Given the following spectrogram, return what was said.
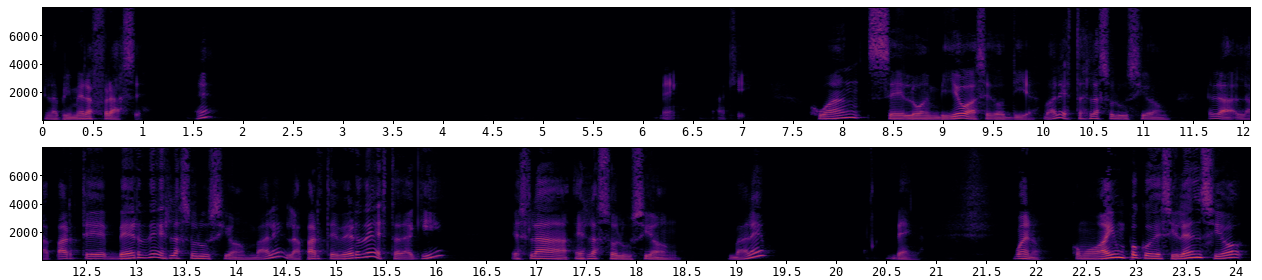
En la primera frase. ¿eh? Ven, aquí. Juan se lo envió hace dos días, ¿vale? Esta es la solución. La, parte verde es la solución, ¿vale? La parte verde, esta de aquí, es la, es la solución, ¿vale? Venga. Bueno, como hay un poco de silencio,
